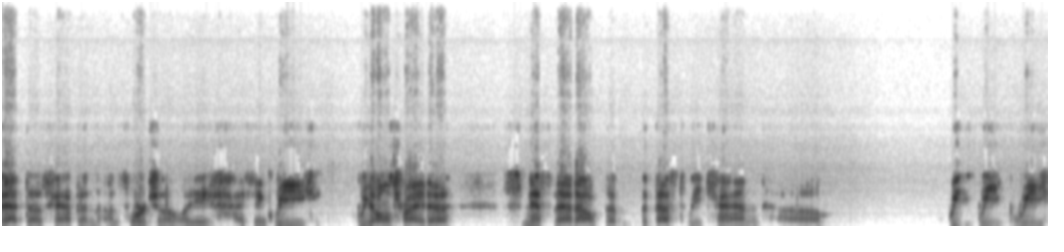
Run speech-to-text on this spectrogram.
that does happen, unfortunately. I think we we all try to sniff that out the, the best we can. Uh, we we we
